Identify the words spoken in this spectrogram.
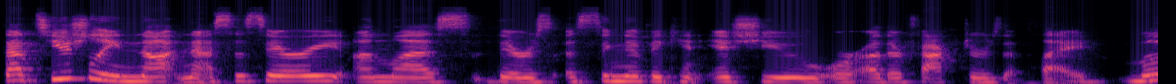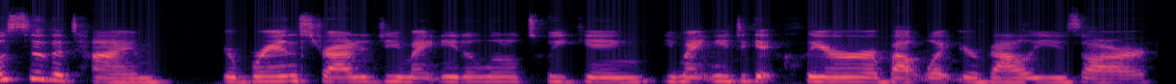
That's usually not necessary unless there's a significant issue or other factors at play. Most of the time, your brand strategy might need a little tweaking. You might need to get clearer about what your values are.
